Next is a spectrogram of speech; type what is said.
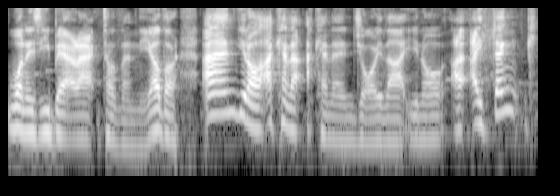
One is he better actor than the other, and you know I kind of I kind of enjoy that. You know I, I think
